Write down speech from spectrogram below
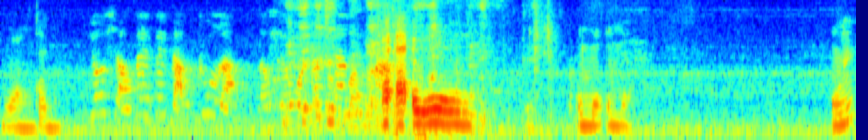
뭐 안 가네. 아, 아, 오. 어머, 어머. 어잉?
